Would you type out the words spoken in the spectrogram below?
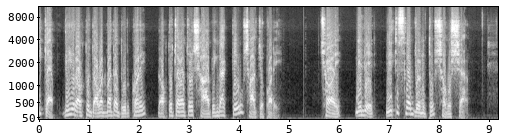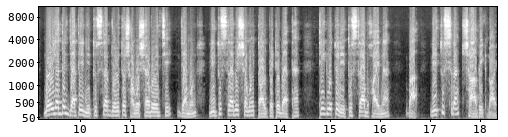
ই ক্যাপ দেহে রক্ত জমাট বাঁধা দূর করে, রক্ত চলাচল স্বাভাবিক রাখতেও সাহায্য করে। ছয়, মেয়েদের ঋতুস্রাব জনিত সমস্যা। মহিলাদের যাতে ঋতুস্রাব জনিত সমস্যা রয়েছে, যেমন ঋতুস্রাবের সময় তলপেটে ব্যথা ঠিকমতো ঋতুস্রাব হয় না বা ঋতুস্রাব স্বাভাবিক নয়।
